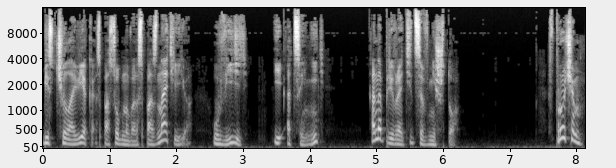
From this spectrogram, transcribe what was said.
без человека, способного распознать ее, увидеть и оценить, она превратится в ничто. Впрочем,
